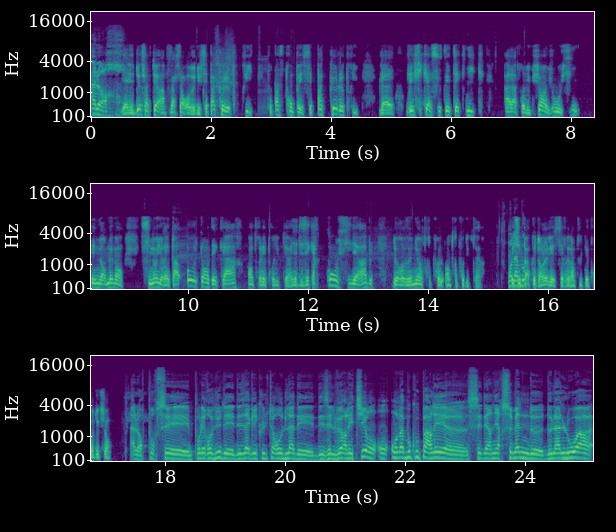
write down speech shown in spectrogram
Alors, il y a les deux facteurs hein, pour faire son revenu. C'est pas que le prix. Il faut pas se tromper. C'est pas que le prix. L'efficacité technique à la production joue aussi énormément. Sinon, il n'y aurait pas autant d'écarts entre les producteurs. Il y a des écarts considérables de revenus entre, entre producteurs. On n'est pas que dans le lait, c'est vrai dans toutes les productions. Alors pour ces, pour les revenus des, des agriculteurs au-delà des, des, éleveurs laitiers, on, on, a beaucoup parlé euh, ces dernières semaines de, de, la loi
